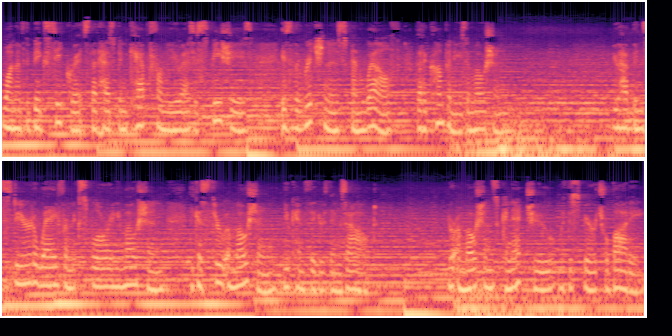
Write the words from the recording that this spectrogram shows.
One of the big secrets that has been kept from you as a species is the richness and wealth that accompanies emotion. You have been steered away from exploring emotion because through emotion you can figure things out. Your emotions connect you with the spiritual body.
